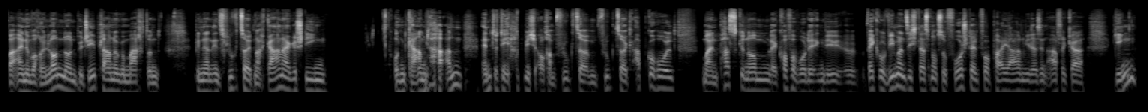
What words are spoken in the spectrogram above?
war eine Woche in London, Budgetplanung gemacht und bin dann ins Flugzeug nach Ghana gestiegen und kam da an. Anthony hat mich auch am Flugzeug, im Flugzeug abgeholt, meinen Pass genommen, der Koffer wurde irgendwie äh, weggeholt, wie man sich das noch so vorstellt vor ein paar Jahren, wie das in Afrika ging.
